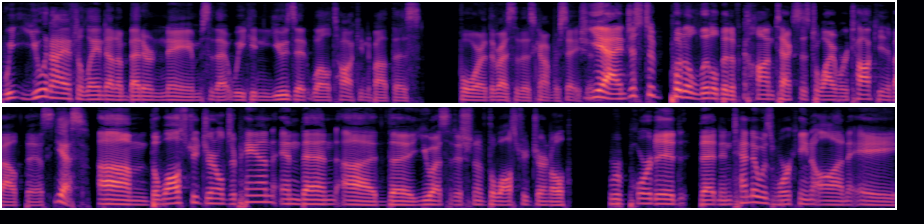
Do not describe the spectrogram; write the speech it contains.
we you and I have to land on a better name so that we can use it while talking about this for the rest of this conversation. Yeah, and just to put a little bit of context as to why we're talking about this, Yes. um, the Wall Street Journal Japan and then uh, the U.S. edition of the Wall Street Journal reported that Nintendo was working on a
